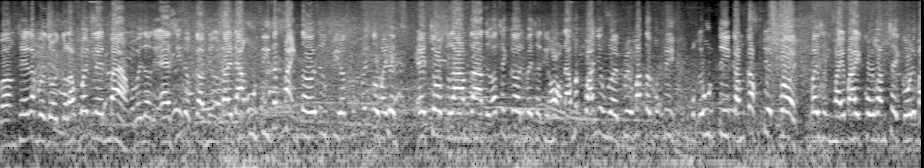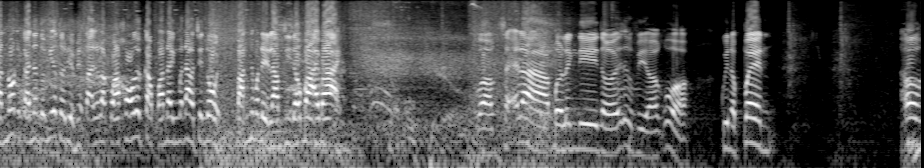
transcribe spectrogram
Vâng, thế là vừa rồi clockwork lên bảng và bây giờ thì Exit được cầm nhưng ở đây đang ulti rất mạnh tới từ phía Crypto Crystal Maiden. Echo Slam ra từ Earthshaker thì bây giờ thì họ đã mất quá nhiều người. Brew Master cũng đi, một cái ulti cắm cọc tuyệt vời. Bây giờ thì máy bay cố gắng chạy cố để bắn nốt nhưng cá nhân tôi nghĩ thời điểm hiện tại nó là quá khó rồi. Cọc bắn anh vẫn đang ở trên đồi, bắn nhưng mà để làm gì đâu, bye bye. Vâng, sẽ là Blink đi tới từ phía của Queen of Pain. Ờ,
